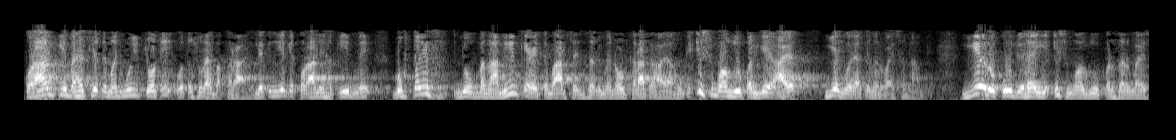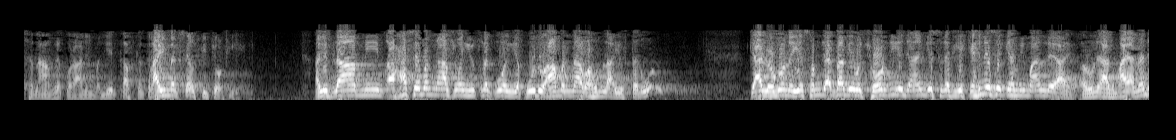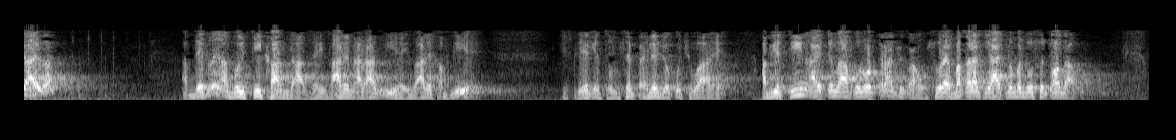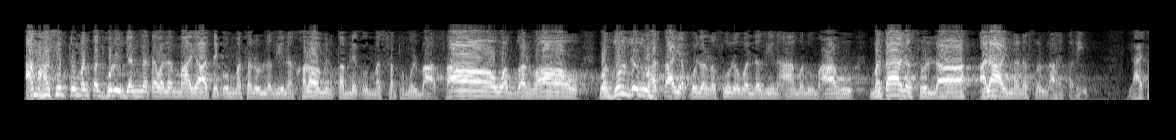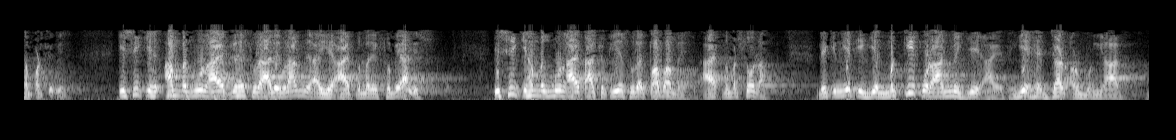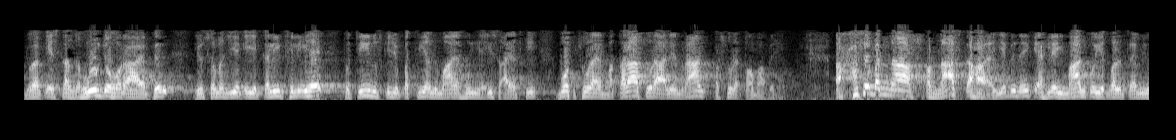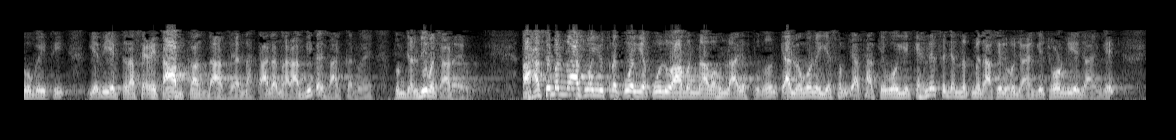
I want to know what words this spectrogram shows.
قرآن کی بحثیت مجموعی چوٹی، وہ تو سورہ بقرہ ہے۔ لیکن یہ کہ قرآن حکیم میں مختلف جو مضامین کے اعتبار سے میں نوٹ کرا کر آیا ہوں کہ اس موضوع پر یہ آیت، یہ گویا کہ ذروۂ سنام ہے یہ رکو جو ہے، یہ اس موضوع پر ذروۂ سنام ہے قرآن مجید کا اس کا کلائمیکس ہے، اس کی چوٹی ہے۔ یقول آمنا و حملہ یفترون۔ کیا لوگوں نے یہ سمجھا تھا کہ وہ چھوڑ دیے جائیں گے صرف یہ کہنے سے کہ ہم ایمان لے آئے اور انہیں آزمایا نہ جائے گا؟ اب دیکھ رہے ہیں اب وہی تیکھا انداز ہے، اظہار ناراضگی ہے، اظہار خفگی ہے۔ اس لیے کہ تم سے پہلے جو کچھ ہوا ہے، اب یہ تین آیتیں میں آپ کو نوٹ کرا چکا ہوں۔ سورہ بقرہ کی آیت نمبر دو سو چودہ۔ ام حسب تم منتخل الجنت ولما یات کم مسل الزین خلو من قبل کم مسفت البا راؤ و ذلزل حتا یقول الرسول والذین آمنوا معه متا نصر اللہ اللہ نصر اللہ قریب یہ آیت ہم پڑھ چکے ہیں۔ اسی کی ہم مضمون آیت جو ہے سورہ عال عمران میں آئی ہے، آیت نمبر ایک سو بیالیس۔ اسی کی ہم مضمون آیت آ چکی ہے سورہ توبہ میں، آیت نمبر سولہ۔ لیکن یہ کہ یہ مکی قرآن میں یہ آیت ہے، یہ ہے جڑ اور بنیاد۔ جو ہے کہ اس کا ظہور جو ہو رہا ہے پھر یہ سمجھیے کہ یہ کلی کھلی ہے، تو تین اس کی جو پتیاں نمایاں ہوئی ہیں اس آیت کی۔ وہ سورہ بقرہ، سورہ عال عمران اور سورہ توبہ میں ہے۔ حسب الناس، اور ناس کہا ہے، یہ بھی نہیں کہ اہل ایمان کو یہ غلط فہمی ہو گئی تھی، یہ بھی ایک طرح سے اعتاب کا انداز ہے، اللہ تعالیٰ ناراضگی کا اظہار کر رہے ہیں، تم جلدی مچا رہے ہو۔ حسب الناس وہ یترک و یقول آمنا وحم لا یفتنون کیا لوگوں نے یہ سمجھا تھا کہ وہ یہ کہنے سے جنت میں داخل ہو جائیں گے، چھوڑ دیے جائیں گے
